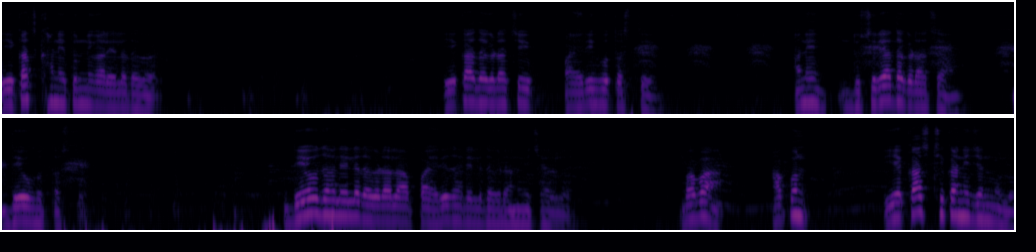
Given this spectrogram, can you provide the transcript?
एकाच खाणीतून निघालेला दगड. एका दगडाची पायरी होत असते आणि दुसऱ्या दगडाचा देव होत असतो. देव झालेल्या दगडाला पायरी झालेल्या दगडाने विचारलं बाबा आपण एकाच ठिकाणी जन्मलो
